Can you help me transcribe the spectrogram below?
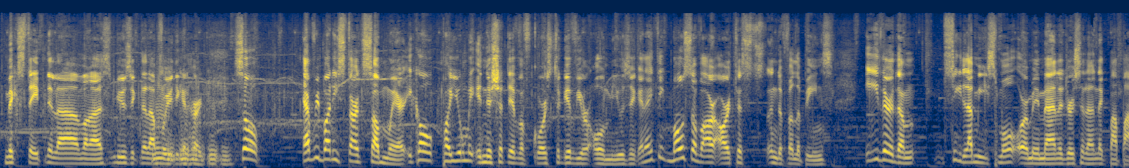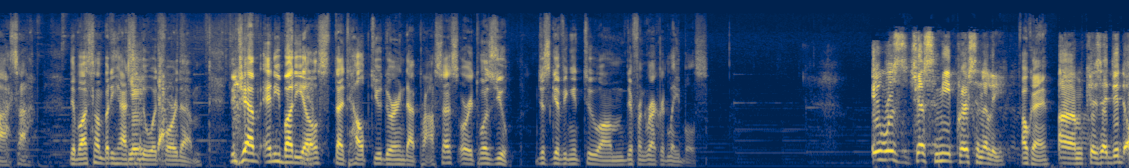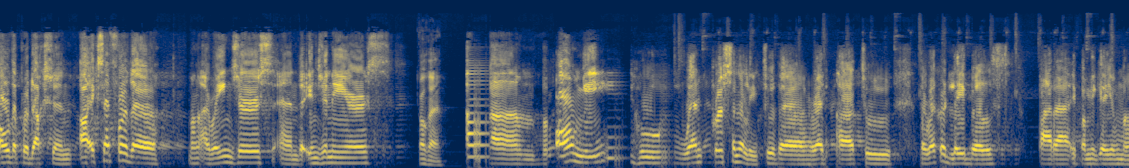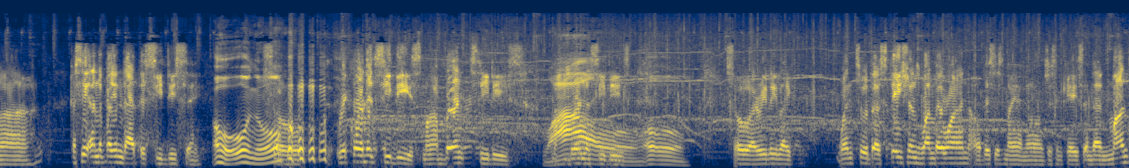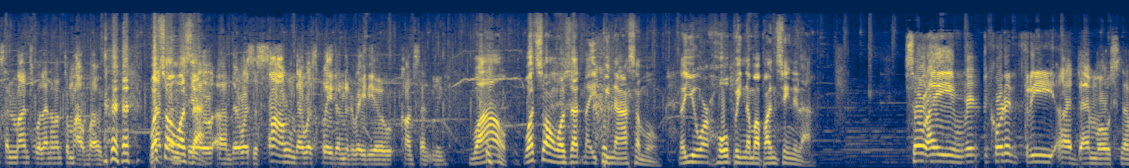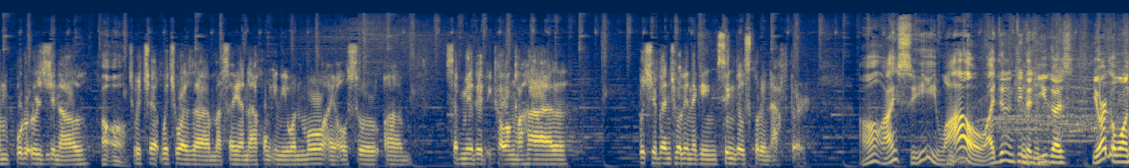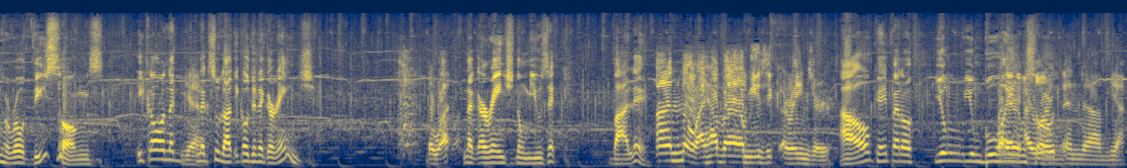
mixtape nila, mga music nila for you to get heard. So, everybody starts somewhere. Ikaw pa yung may initiative, of course, to give your own music. And I think most of our artists in the Philippines, either them sila mismo or may manager sila nagpapasa. Diba? Somebody has to do it for them. Did you have anybody else that helped you during that process or it was you just giving it to um different record labels? It was just me personally. Okay. because I did all the production, uh, except for the mga arrangers and the engineers. Okay. Um, all me who went personally to the red, uh, to the record labels para ipamigay yung mga kasi ano pa yung dati CDs eh. Oh, oh no. So recorded CDs, mga burnt CDs. wow. Burn CDs. Oo. So I really like went to the stations one by one. Oh, this is my ano, just in case. And then months and months, wala naman tumawag. What Not song was until, that? Um, there was a song that was played on the radio constantly. Wow. What song was that na ipinasa mo? Na you were hoping na mapansin nila? So I re- recorded three uh, demos ng puro original, Oo. which uh, which was uh, Masaya na akong iniwan mo. I also um, submitted Ikaw ang mahal, which eventually naging singles ko rin after. Oh, I see. Wow. I didn't think that you guys, you're the one who wrote these songs. Ikaw ang nag, Yeah. nagsulat, ikaw din nag-arrange. The what? Nag-arrange ng music. Bale. Uh, no, I have a music arranger. Ah, okay. Pero yung, yung buhay I, ng I song wrote and um, yeah.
